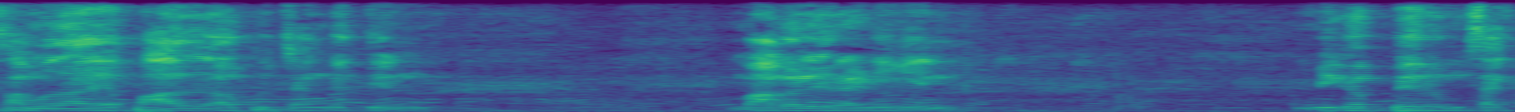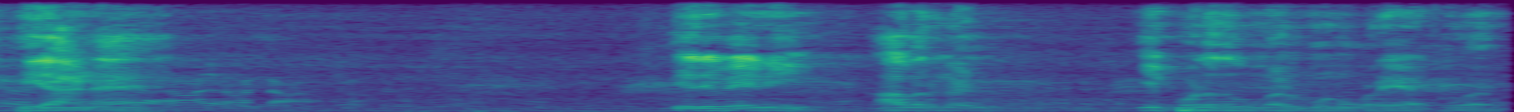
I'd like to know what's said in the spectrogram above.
சமுதாய பாதுகாப்பு சங்கத்தின் மகளிர் அணியின் மிக பெரும் சக்தியான திருவேணி அவர்கள் இப்பொழுது உங்கள் முன் உரையாற்றுவார்.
